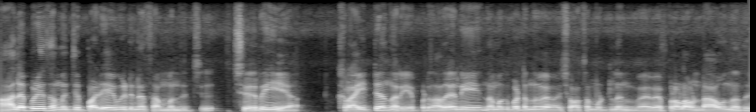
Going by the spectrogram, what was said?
ആലപ്പുഴയെ സംബന്ധിച്ച് പഴയ വീടിനെ സംബന്ധിച്ച് ചെറിയ ക്രൈറ്റ് എന്നറിയപ്പെടുന്നത് അതായത് ഈ നമുക്ക് പെട്ടെന്ന് ശ്വാസം മുട്ടലും വെപ്രാളം ഉണ്ടാവുന്നത്.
